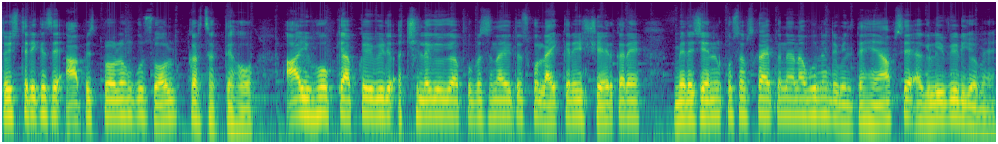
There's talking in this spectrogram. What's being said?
तो इस तरीके से आप इस प्रॉब्लम को सॉल्व कर सकते हो। आई होप कि आपको ये वीडियो अच्छी लगी होगी। आपको पसंद आई तो इसको लाइक करें शेयर करें। मेरे चैनल को सब्सक्राइब करना ना भूलें। तो मिलते हैं आपसे अगली वीडियो में।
